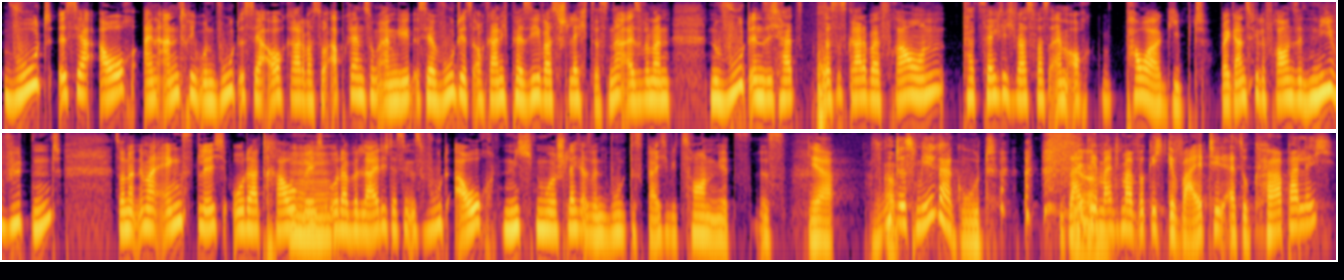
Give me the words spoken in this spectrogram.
Wut ist ja auch ein Antrieb und Wut ist ja auch, gerade was so Abgrenzung angeht, ist ja Wut jetzt auch gar nicht per se was Schlechtes. Ne? Also wenn man eine Wut in sich hat, das ist gerade bei Frauen tatsächlich was, was einem auch Power gibt. Weil ganz viele Frauen sind nie wütend, sondern immer ängstlich oder traurig oder beleidigt. Deswegen ist Wut auch nicht nur schlecht. Also wenn Wut das gleiche wie Zorn jetzt ist. Ja. Wut ist mega gut. Seid Ja. ihr manchmal wirklich gewalttätig, also körperlich?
